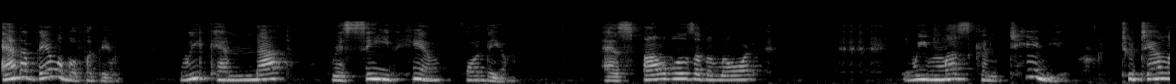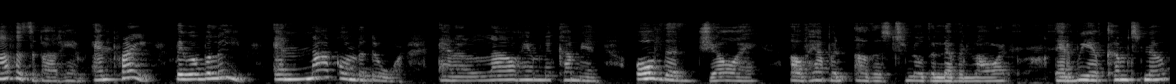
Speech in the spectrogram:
and available for them. We cannot receive Him for them as followers of the Lord, we must continue to tell others about Him and pray they will believe and knock on the door and allow Him to come in. Oh, the joy of helping others to know the living Lord that we have come to know.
